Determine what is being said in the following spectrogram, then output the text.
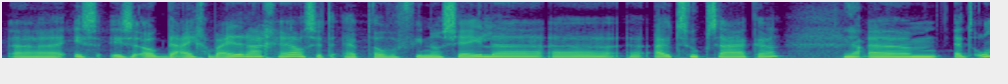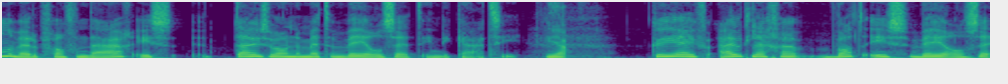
eh, is, is ook de eigen bijdrage. Hè, als je het hebt over financiële eh, uitzoekzaken. Ja. Ehm, het onderwerp van vandaag is thuiswonen met een WLZ-indicatie. Ja. Kun je even uitleggen, wat is WLZ?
